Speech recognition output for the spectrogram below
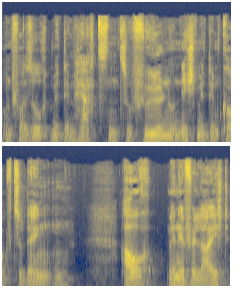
und versucht mit dem Herzen zu fühlen und nicht mit dem Kopf zu denken. Auch wenn ihr vielleicht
